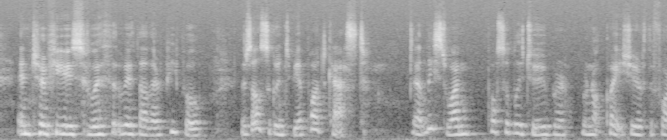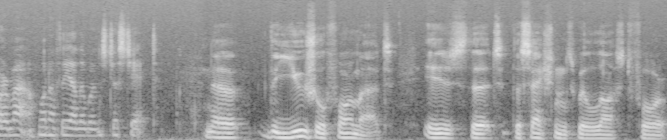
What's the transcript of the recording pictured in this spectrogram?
interviews with, with other people. There's also going to be a podcast, at least one, possibly two. We're, we're not quite sure of the format of one of the other ones just yet. Now, the usual format is that the sessions will last for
